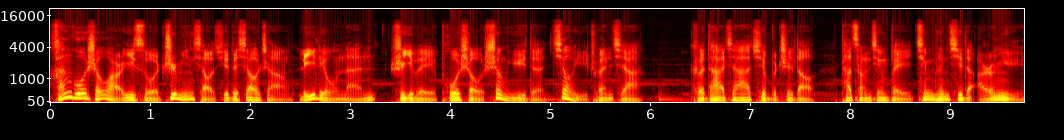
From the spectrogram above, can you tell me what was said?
韩国首尔一所知名小学的校长李柳南是一位颇受盛誉的教育专家。可大家却不知道，他曾经被青春期的儿女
